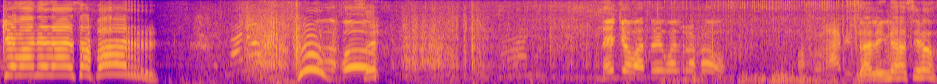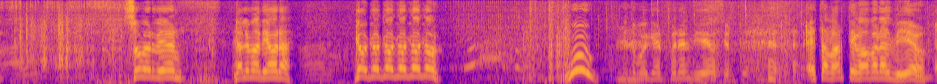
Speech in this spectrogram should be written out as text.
¡Qué manera de zafar! ¡Uh! Sí. De hecho, pasó igual Rafa. Dale, Ignacio. Súper bien. Dale, Mati, ahora. Go, go, go, go, go, go. ¡Woo! Esto puede quedar fuera del video, ¿cierto? Esta parte va para el video.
